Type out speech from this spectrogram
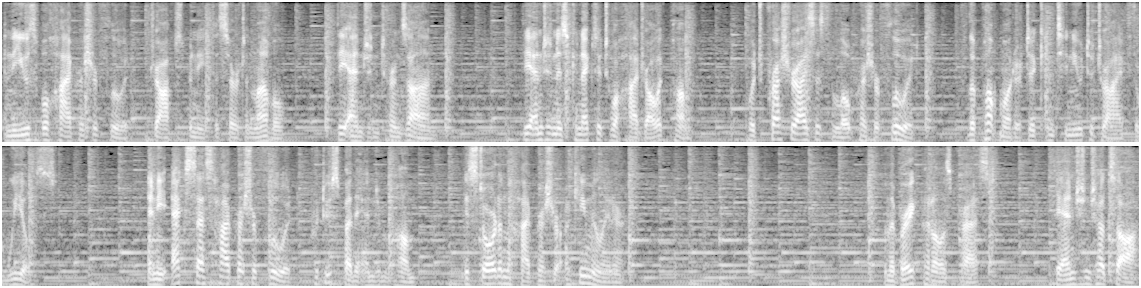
and the usable high pressure fluid drops beneath a certain level, the engine turns on. The engine is connected to a hydraulic pump which pressurizes the low pressure fluid for the pump motor to continue to drive the wheels. Any excess high pressure fluid produced by the engine pump is stored in the high pressure accumulator. When the brake pedal is pressed, the engine shuts off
